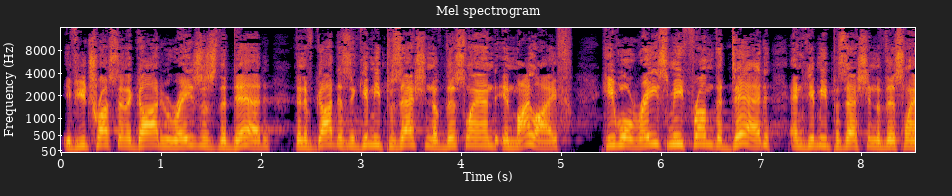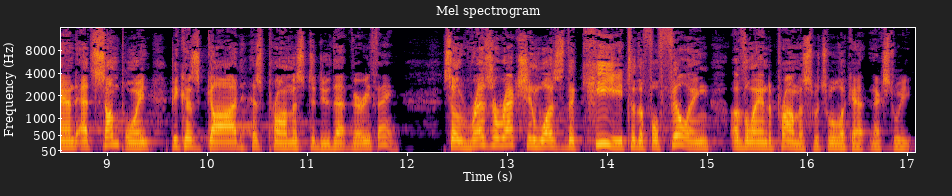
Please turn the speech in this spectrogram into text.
if you trust in a God who raises the dead, then if God doesn't give me possession of this land in my life, He will raise me from the dead and give me possession of this land at some point because God has promised to do that very thing. So resurrection was the key to the fulfilling of the land of promise, which we'll look at next week.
